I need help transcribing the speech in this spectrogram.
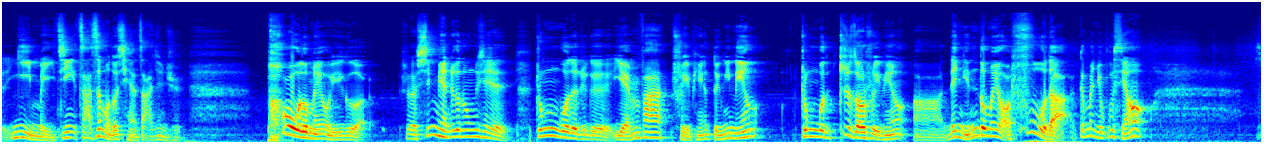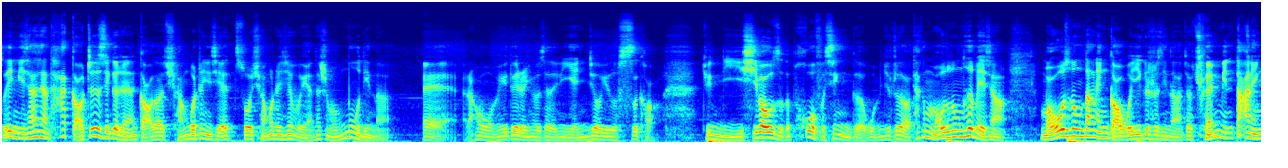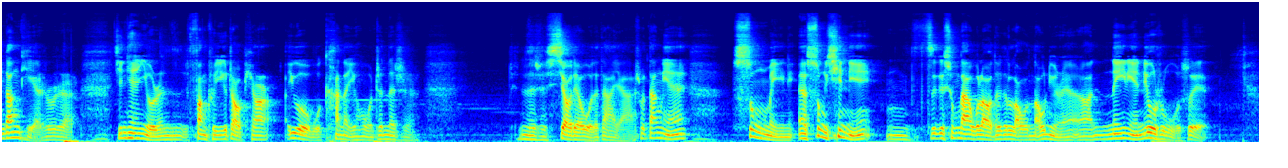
亿美金砸这么多钱砸进去，炮都没有一个，是？芯片这个东西，中国的这个研发水平等于零。中国的制造水平啊，连零都没有，负的根本就不行。所以你想想，他搞这些个人，搞到全国政协做全国政协委员，他什么目的呢？哎，然后我们一堆人又在那里研究又思考，就李细胞子的破釜性格，我们就知道他跟毛泽东特别像。毛泽东当年搞过一个事情呢，叫全民大炼钢铁，是不是？今天有人放出一个照片儿，哎呦，我看到以后我真的是。真的是笑掉我的大牙！说当年宋美龄，呃，宋庆龄，嗯，这个胸大无脑这个老老女人啊，那一年六十五岁，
